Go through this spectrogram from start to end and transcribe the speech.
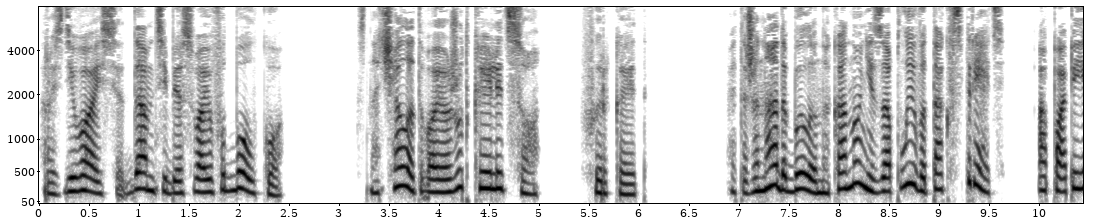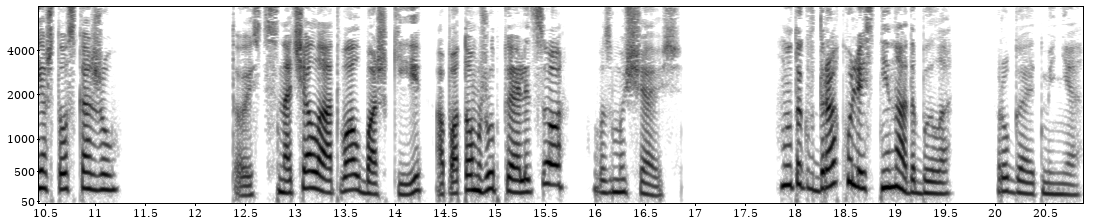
Раздевайся, дам тебе свою футболку. Сначала твое жуткое лицо, фыркает. Это же надо было накануне заплыва так встрять. А папе я что скажу? То есть сначала отвал башки, а потом жуткое лицо? Возмущаюсь. Ну так в драку лезть не надо было, ругает меня.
